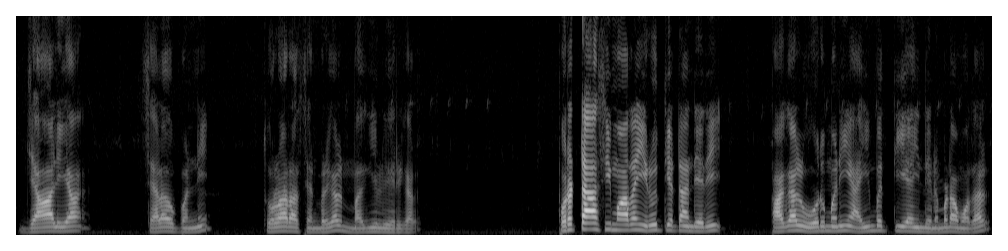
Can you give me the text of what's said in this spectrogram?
ஜாலியாக செலவு பண்ணி துளாராசி என்பர்கள் மகிழ்வீர்கள். புரட்டாசி மாதம் இருபத்தி எட்டாம் தேதி பகல் ஒரு மணி ஐம்பத்தி ஐந்து நிமிடம் முதல்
